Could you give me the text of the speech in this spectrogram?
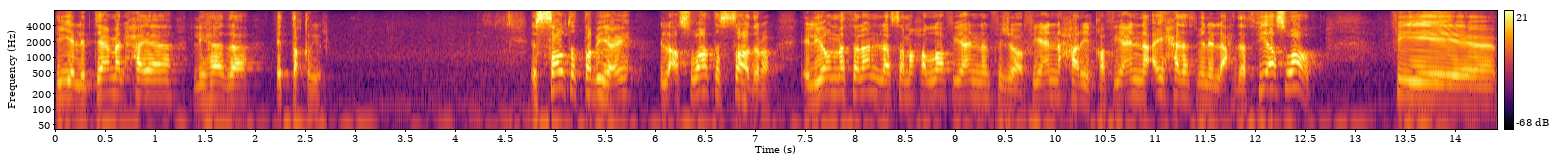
هي اللي بتعمل حياة لهذا التقرير. الصوت الطبيعي الأصوات الصادرة. اليوم مثلا لا سمح الله في عندنا انفجار في عندنا حريقة في عندنا أي حدث من الأحداث في أصوات في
